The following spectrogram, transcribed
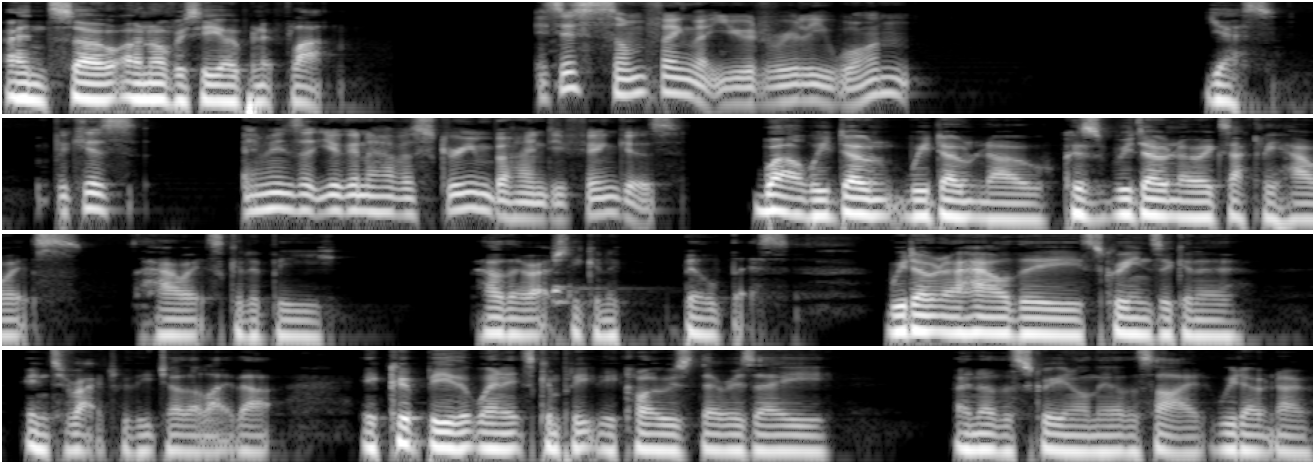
And so, and obviously open it flat. Is this something that you would really want? Yes. Because it means that you're going to have a screen behind your fingers. Well, we don't we don't know because we don't know exactly how it's how it's going to be how they're actually going to build this. We don't know how the screens are going to interact with each other like that. It could be that when it's completely closed there is a another screen on the other side. We don't know.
